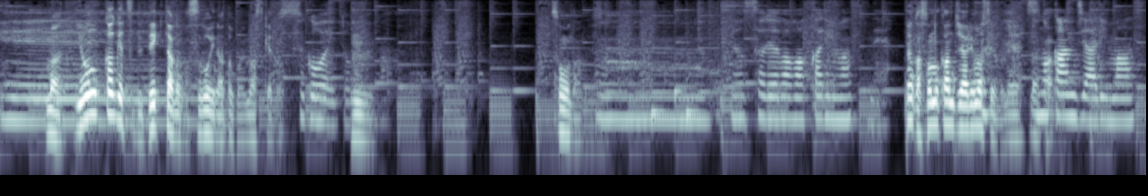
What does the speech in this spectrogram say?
へー。まあ4ヶ月でできたのがすごいなと思いますけど。すごいと思う、うん。そうなんですそれはわかりますね。なんかその感じありますよね。そなんかの感じあります。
